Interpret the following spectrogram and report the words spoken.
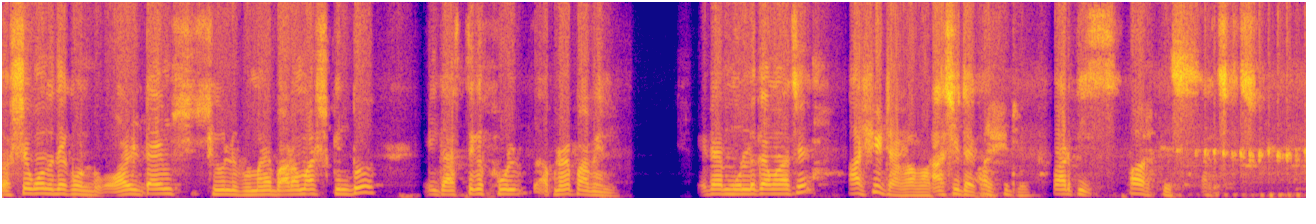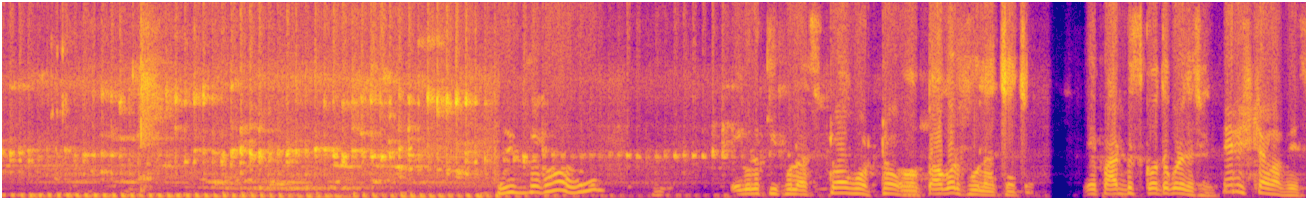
দর্শক বন্ধু দেখুন অল টাইম শিউলি ফুল মানে বারো মাস কিন্তু এই গাছ থেকে ফুল আপনারা পাবেন। এটার মূল্য কেমন আছে? আশি টাকা মাত্র। আশি টাকা। আশি টাকা। পার পিস পার পিস আচ্ছা আচ্ছা। দেখো। এগুলো কি ফুল আছে? টগর টগর। টগর ফুল আচ্ছা আচ্ছা। এই পার পিস কত করে গেছেন তিরিশ টাকা পিস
